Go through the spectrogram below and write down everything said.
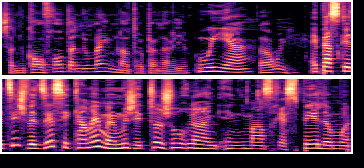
Ça nous confronte à nous-mêmes, l'entrepreneuriat. Oui, hein. Ah oui. Et parce que, tu sais, je veux dire, c'est quand même, moi, j'ai toujours eu un, un immense respect, là, moi,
